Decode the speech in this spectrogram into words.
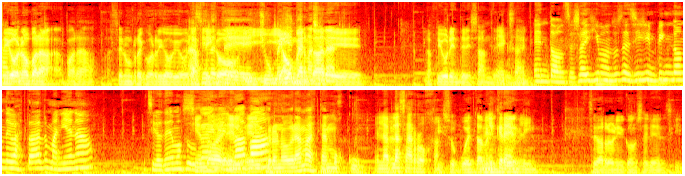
Digo, no para, para hacer un recorrido biográfico este y- aumentar eh, la figura interesante. Exacto. Entonces, ya dijimos, entonces Xi Jinping, ¿dónde va a estar mañana? Si lo tenemos que buscar siendo en el, el, mapa. el cronograma está en Moscú, en la Plaza Roja. Y en supuestamente el Kremlin. Se va a reunir con Zelensky.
